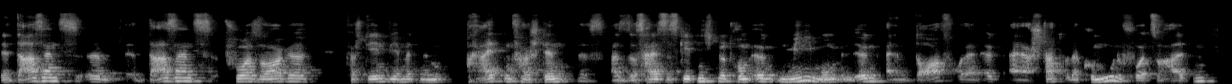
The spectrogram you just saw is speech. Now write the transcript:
Daseins, äh, Daseinsvorsorge verstehen wir mit einem breiten Verständnis. Also das heißt, es geht nicht nur darum, irgendein Minimum in irgendeinem Dorf oder in irgendeiner Stadt oder Kommune vorzuhalten,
